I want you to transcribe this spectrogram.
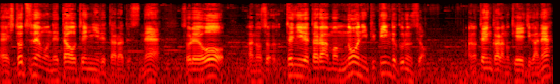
えー、一つでもネタを手に入れたらですね、それを、あの、手に入れたらもう脳にピピンとくるんですよ。あの、天からの啓示がね。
